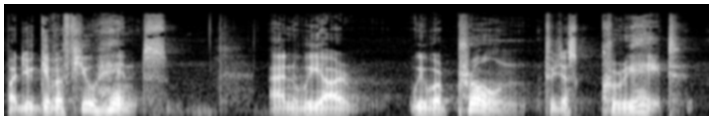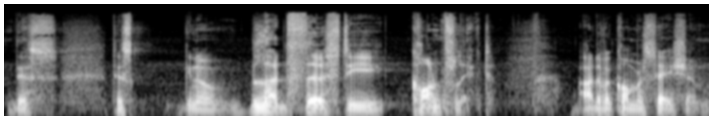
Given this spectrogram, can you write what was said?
But you give a few hints, and we, are, we were prone to just create this, this you know, bloodthirsty conflict out of a conversation.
